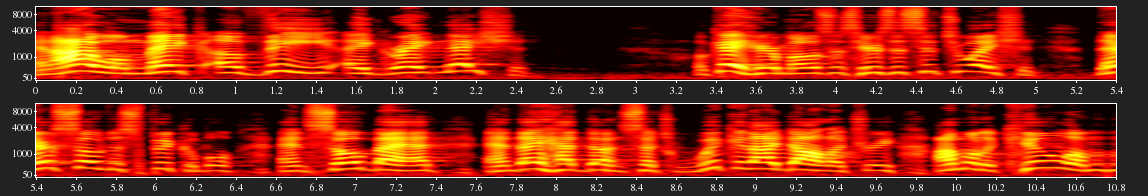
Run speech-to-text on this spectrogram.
and I will make of thee a great nation. Okay, here, Moses, here's the situation. They're so despicable and so bad, and they had done such wicked idolatry. I'm going to kill them,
